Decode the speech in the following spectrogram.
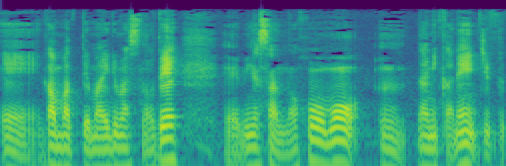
えー、頑張ってまいりますので、えー、皆さんの方も、うん、何かね、自分、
